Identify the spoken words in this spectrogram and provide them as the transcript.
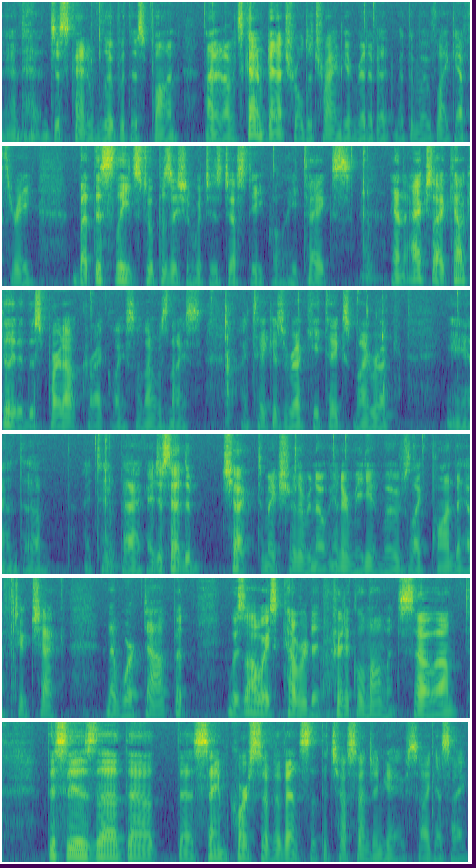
and, and, just kind of live with this pawn. I don't know, it's kind of natural to try and get rid of it with a move like f3, but this leads to a position which is just equal. He takes, and actually I calculated this part out correctly, so that was nice. I take his rook, he takes my rook, and um, I take back. I just had to check to make sure there were no intermediate moves like pawn to f2 check that worked out, but it was always covered at critical moments. So um, this is uh, the the same course of events that the chess engine gave. So I guess I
